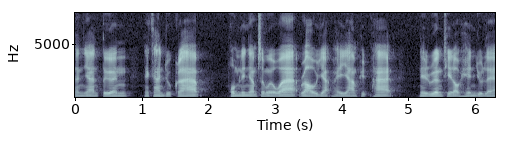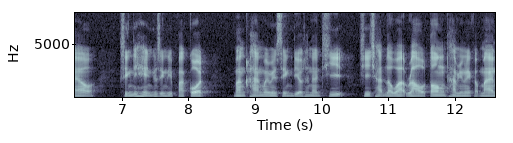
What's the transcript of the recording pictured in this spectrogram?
สัญญาณเตือนในการดูกราฟ ผมเน้นย้ำเสมอว่าเราอย่าพยายามผิดพลาดในเรื่องที่เราเห็นอยู่แล้ว สิ่งที่เห็นคือสิ่งที่ปรากฏ บางครั้งมันเป็นสิ่งเดียวเท่านั้นที่ชี้ชัดแล้วว่าเราต้องทำยังไงกับมัน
